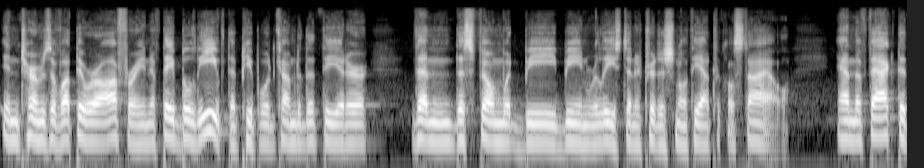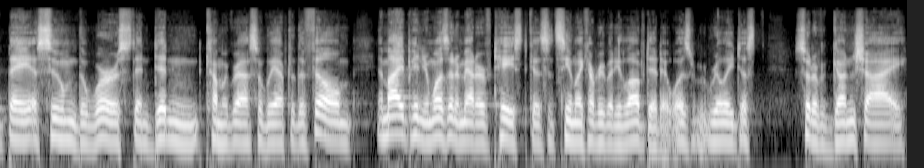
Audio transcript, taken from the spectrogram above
in terms of what they were offering, if they believed that people would come to the theater, then this film would be being released in a traditional theatrical style. And the fact that they assumed the worst and didn't come aggressively after the film, in my opinion, wasn't a matter of taste because it seemed like everybody loved it. It was really just sort of a gun shy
